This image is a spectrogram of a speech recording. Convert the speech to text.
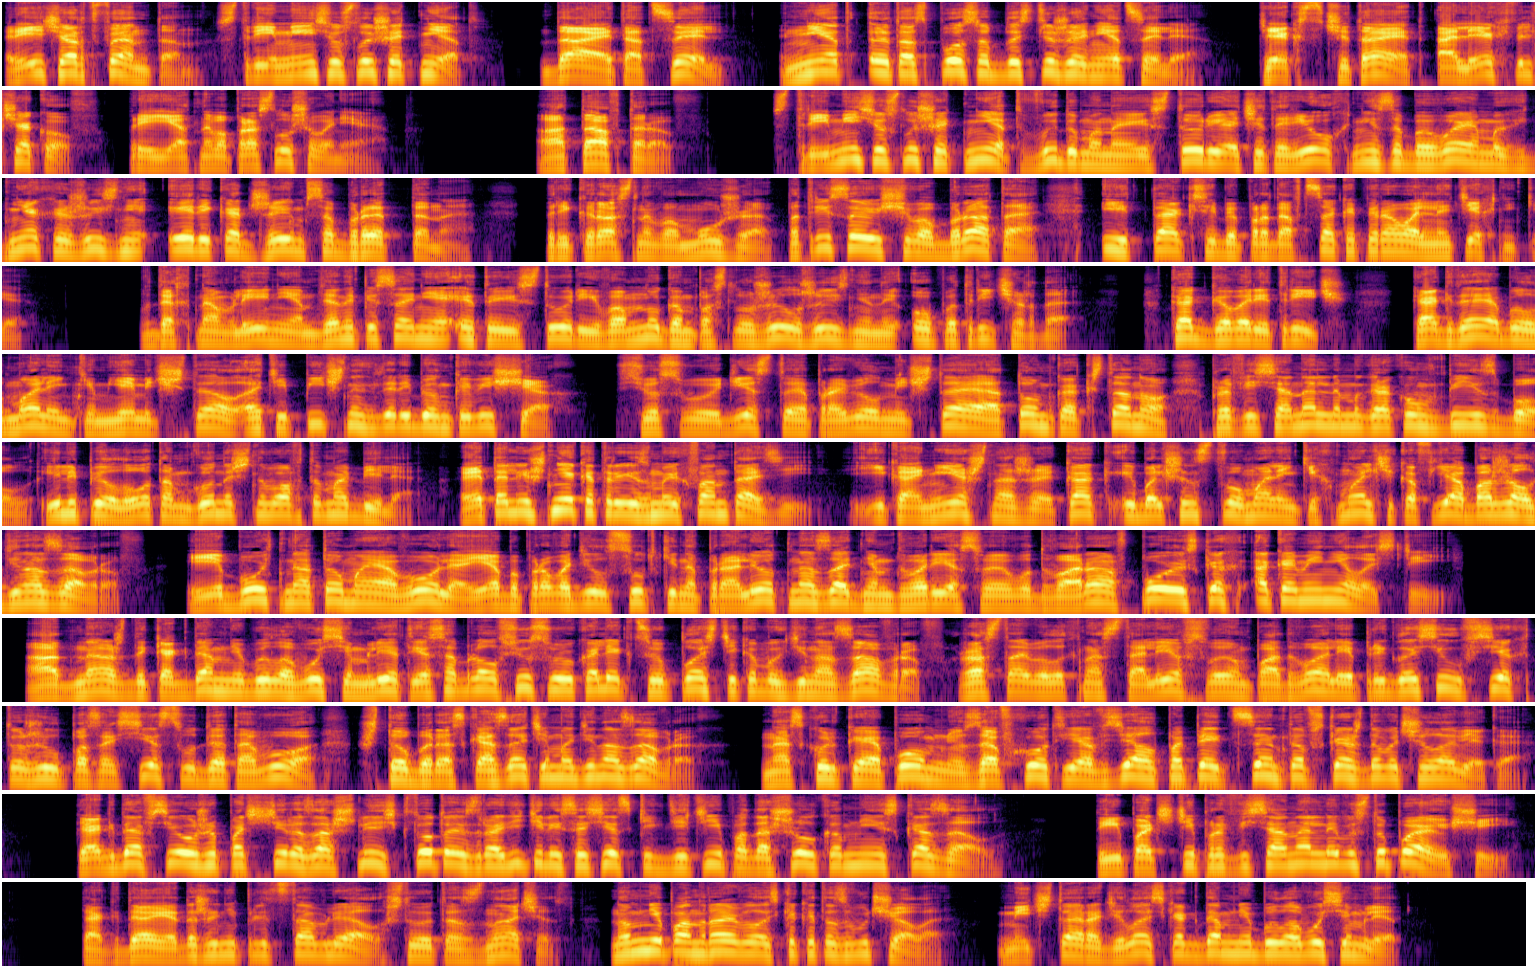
Ричард Фентон. Стремись услышать «нет». Да, это цель. Нет, это способ достижения цели. Текст читает Олег Фельчаков. Приятного прослушивания. От авторов. Стремись услышать «нет» — выдуманная история о четырех незабываемых днях из жизни Эрика Джеймса Бреттона, прекрасного мужа, потрясающего брата и так себе продавца копировальной техники. Вдохновлением для написания этой истории во многом послужил жизненный опыт Ричарда. Как говорит Рич, «Когда я был маленьким, я мечтал о типичных для ребенка вещах. Все свое детство я провел, мечтая о том, как стану профессиональным игроком в бейсбол или пилотом гоночного автомобиля. Это лишь некоторые из моих фантазий. И, конечно же, как и большинство маленьких мальчиков, я обожал динозавров. И будь на то моя воля, я бы проводил сутки напролет на заднем дворе своего двора в поисках окаменелостей. Однажды, когда мне было 8 лет, я собрал всю свою коллекцию пластиковых динозавров, расставил их на столе в своем подвале и пригласил всех, кто жил по соседству для того, чтобы рассказать им о динозаврах. Насколько я помню, за вход я взял по 5 центов с каждого человека. Когда все уже почти разошлись, кто-то из родителей соседских детей подошел ко мне и сказал, «Ты почти профессиональный выступающий». Тогда я даже не представлял, что это значит, но мне понравилось, как это звучало. Мечта родилась, когда мне было 8 лет.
